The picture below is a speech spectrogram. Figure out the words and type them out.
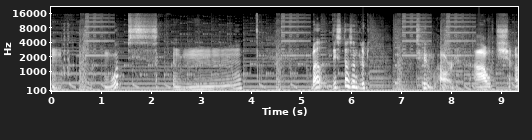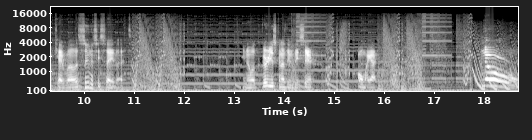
Hmm. Whoops. Hmm. Well, this doesn't look too hard. Ouch. Okay, well, as soon as I say that... You know what, we're just gonna do this here. Oh my god. No!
